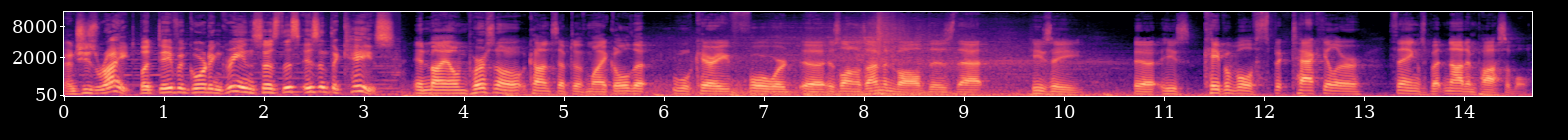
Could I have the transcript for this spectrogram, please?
And she's right, but David Gordon Green says this isn't the case. In my own personal concept of Michael, that will carry forward uh, as long as I'm involved, is that he's a uh, he's capable of spectacular things, but not impossible.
